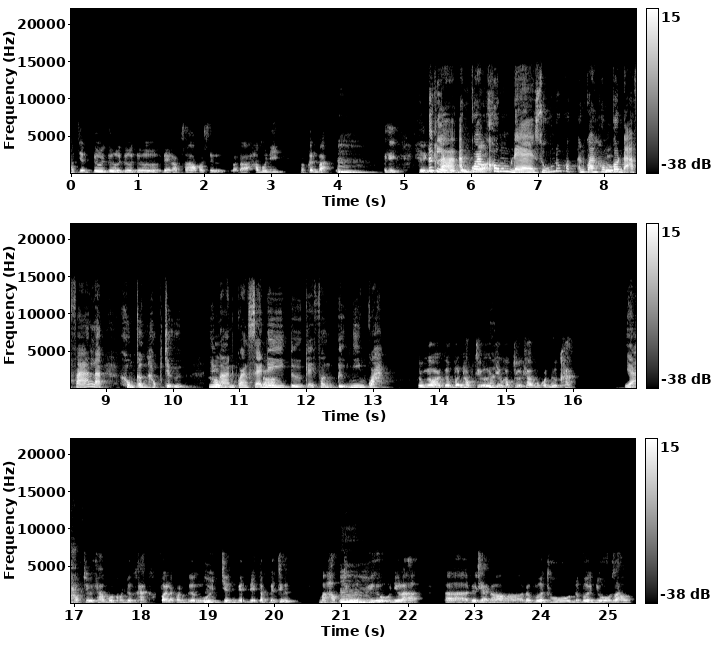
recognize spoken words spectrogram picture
phát triển từ từ từ từ để làm sao có sự gọi là harmony và cân bằng ừ. Thì tức là anh Quang đó. không đè xuống đúng không anh Quang không đúng. có đả phá là không cần học chữ nhưng không. mà anh Quang sẽ đó. đi từ cái phần tự nhiên qua đúng rồi tôi vẫn học chữ ừ. nhưng học chữ theo một con đường khác dạ. học chữ theo một con đường khác không phải là con đường ngồi ừ. triển miên để tập viết chữ mà học chữ ừ. ví dụ như là à, đứa trẻ nó nó vừa thu nó vừa nhổ rau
